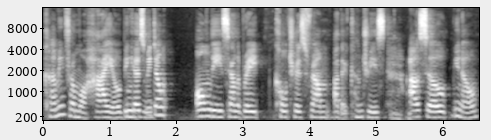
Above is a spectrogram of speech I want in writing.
coming from Ohio? Because mm-hmm. we don't only celebrate cultures from other countries. Mm-hmm. Also, you know,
